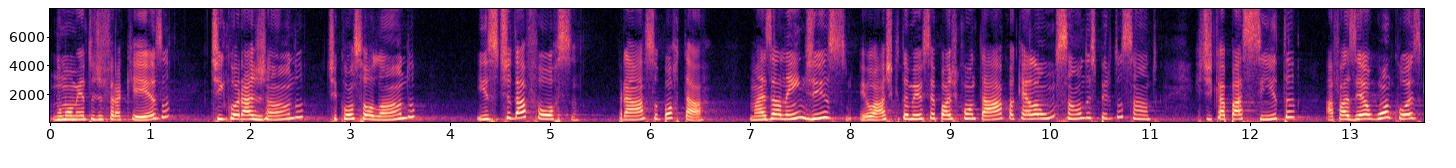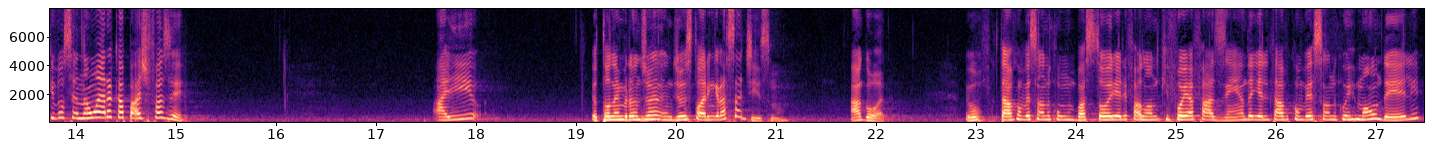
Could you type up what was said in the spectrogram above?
no momento de fraqueza, te encorajando, te consolando, isso te dá força para suportar. Mas, além disso, eu acho que também você pode contar com aquela unção do Espírito Santo, que te capacita a fazer alguma coisa que você não era capaz de fazer. Aí, eu estou lembrando de uma, de uma, história engraçadíssima. Agora. Eu estava conversando com um pastor e ele falando que foi à fazenda e ele estava conversando com o irmão dele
